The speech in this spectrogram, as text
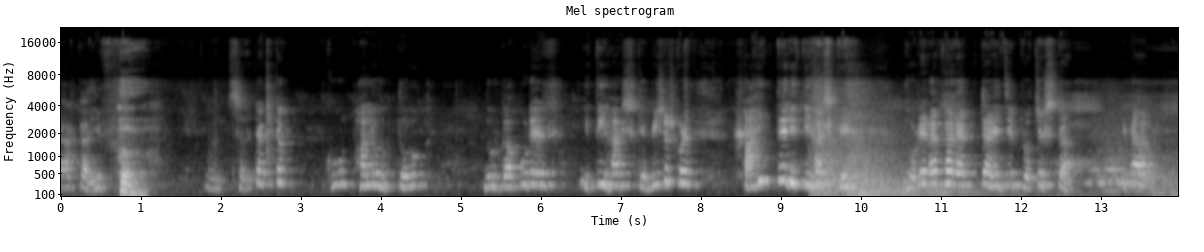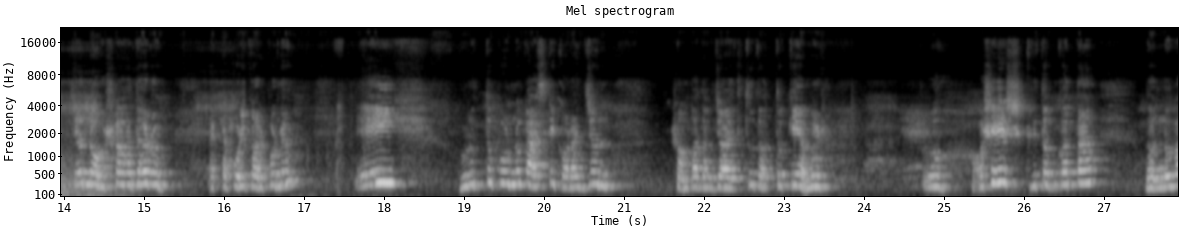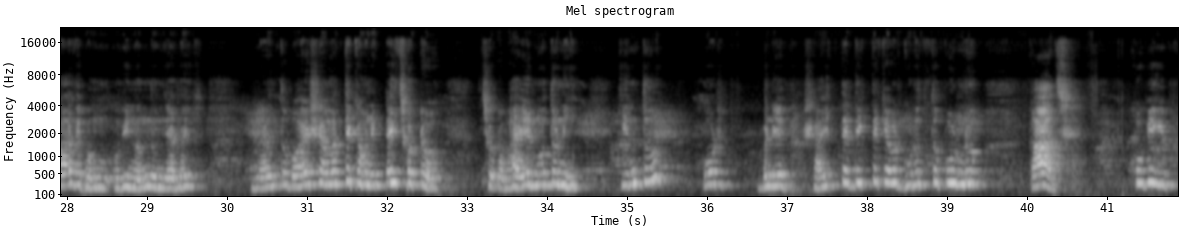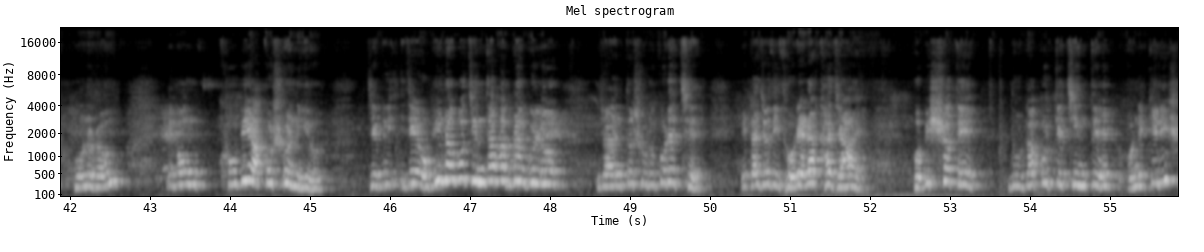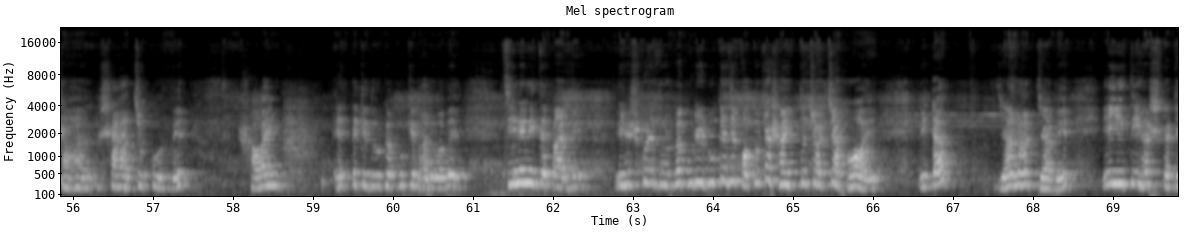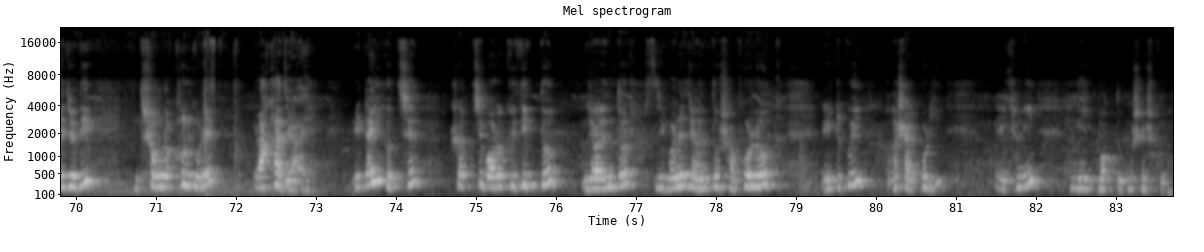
Archive আচ্ছা এটা একটা খুব ভালো উদ্যোগ। দুর্গাপুরের ইতিহাসকে বিশেষ করে সাহিত্যের ইতিহাসকে ধরে রাখার একটা এই যে প্রচেষ্টা এটা জন্য অসাধারণ একটা পরিকল্পনা। এই গুরুত্বপূর্ণ কাজটি করার জন্য সম্পাদক জয়ন্ত দত্তকে আমার অশেষ কৃতজ্ঞতা। ধন্যবাদ এবং অভিনন্দন জানাই। জয়ন্ত বয়সে আমার থেকে অনেকটাই ছোট ছোট ভাইয়ের মতনই। কিন্তু ওর মানে সাহিত্যের দিক থেকে ওর গুরুত্বপূর্ণ কাজ খুবই মনোরম এবং খুবই আকর্ষণীয়। যে যে অভিনব চিন্তাভাবনাগুলো জয়ন্ত শুরু করেছে, এটা যদি ধরে রাখা যায়, ভবিষ্যতে দুর্গাপুরকে চিনতে অনেকেরই সাহা- সাহায্য করবে। সবাই এর থেকে দুর্গাপুরকে ভালোভাবে চিনে নিতে পারবে। বিশেষ করে দুর্গাপুরের বুকে যে কতটা সাহিত্য চর্চা হয়, এটা জানা যাবে। এই ইতিহাসটাকে যদি সংরক্ষণ করে রাখা যায়, এটাই হচ্ছে সবচেয়ে বড় কৃতিত্ব। জয়ন্তর, জীবনে জয়ন্ত সফল হোক, এইটুকুই আশা করি। এইখানেই আমি বক্তব্য শেষ করি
